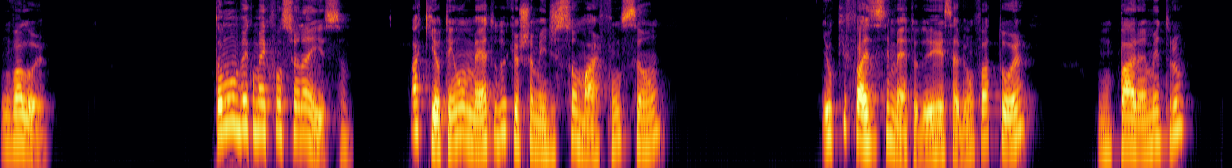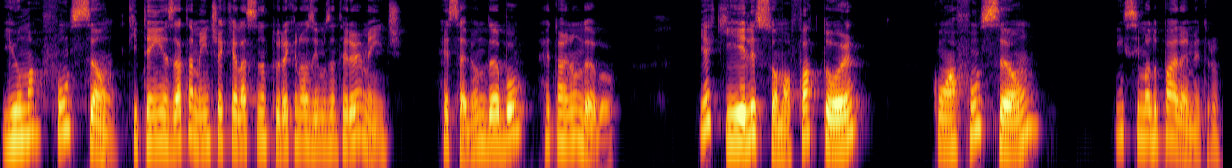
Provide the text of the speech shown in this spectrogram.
um valor. Então vamos ver como é que funciona isso. Aqui eu tenho um método que eu chamei de somar função. E o que faz esse método? Ele recebe um fator, um parâmetro e uma função, que tem exatamente aquela assinatura que nós vimos anteriormente recebe um double, retorna um double. E aqui ele soma o fator com a função em cima do parâmetro. O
